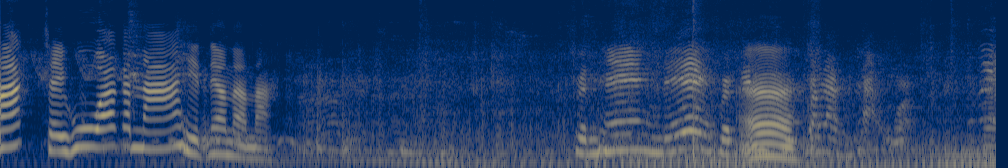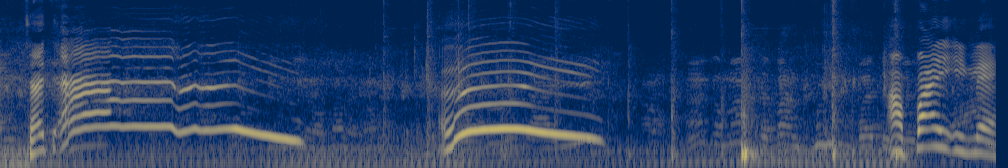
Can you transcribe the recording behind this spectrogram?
ฮักใส่หัวกันนะเห็ดแนวนั่นน่ะเป็นแห้งเด้เป็นเป็นเออฝรั่งเถาอะใช่เอ้ยเอ้ยเอาไปอีกเลย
